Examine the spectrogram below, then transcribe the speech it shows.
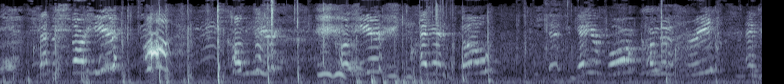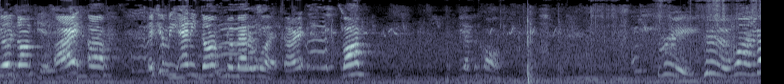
You have to start here. Come here. Come here. And then go. Get your ball, come to the three, and go dunk it. Alright? Um, it can be any dunk no matter what. Alright? Mom, you have to call. Three, two, one, go!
